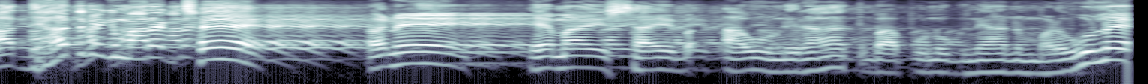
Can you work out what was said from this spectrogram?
આધ્યાત્મિક માર્ગ છે. અને એમાંય સાહેબ આવું નિરાત બાપુનું જ્ઞાન મળવું ને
